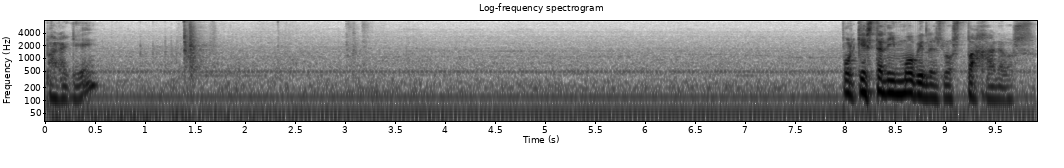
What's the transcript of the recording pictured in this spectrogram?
¿Para qué? ¿Por qué están inmóviles los pájaros?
